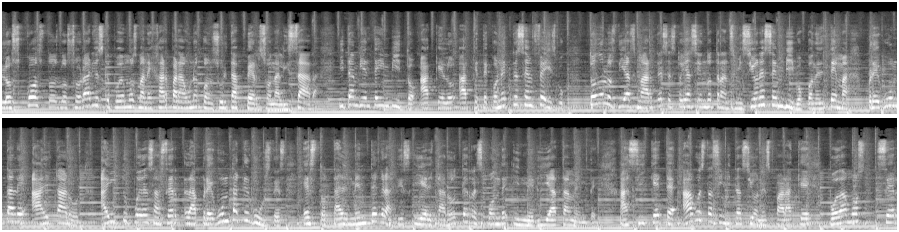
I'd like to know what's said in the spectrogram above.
los costos, los horarios que podemos manejar para una consulta personalizada. Y también te invito a que a que te conectes en Facebook. Todos los días martes estoy haciendo transmisiones en vivo con el tema Pregúntale al tarot. Ahí tú puedes hacer la pregunta que gustes, es totalmente gratis y el tarot te responde inmediatamente. Así que te hago estas invitaciones para que podamos ser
